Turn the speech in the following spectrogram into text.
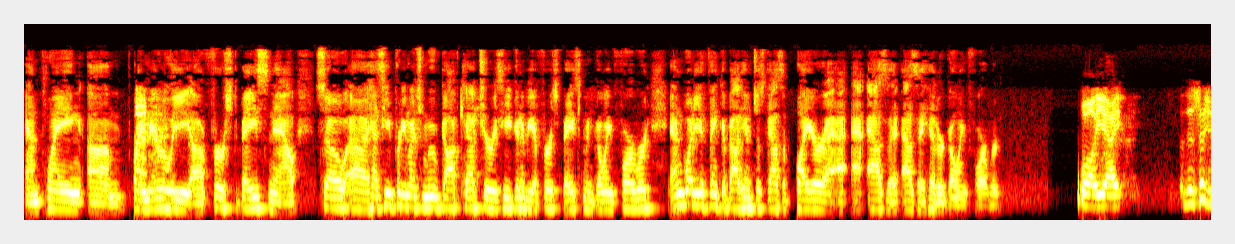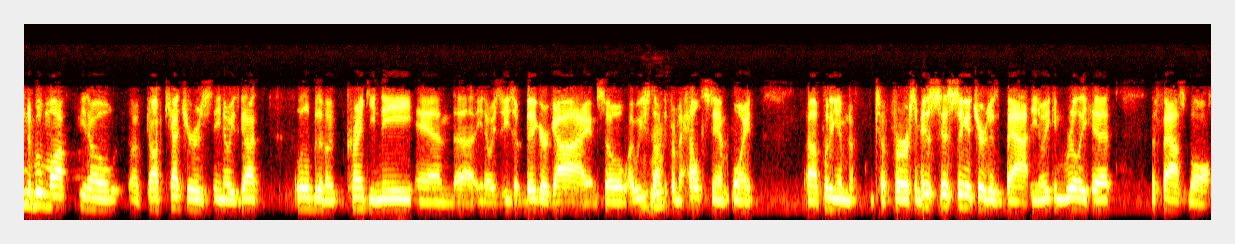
and playing um, primarily uh, first base now. So uh, has he pretty much moved off catcher? Is he going to be a first baseman going forward? And what do you think about him just as a player, as a as a hitter going forward? Well, yeah, I, the decision to move him off, you know, off catchers, you know, he's got a little bit of a cranky knee, and uh, you know he's, he's a bigger guy, and so we just mm-hmm. thought from a health standpoint, uh, putting him to, to first. and his his signature is his bat. You know, he can really hit the fastball,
